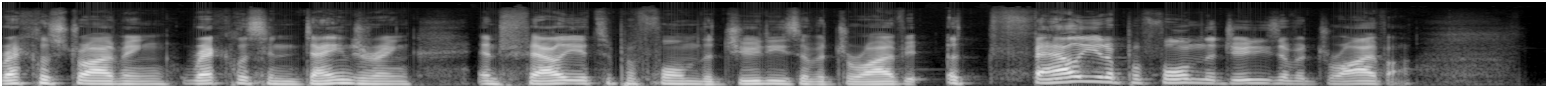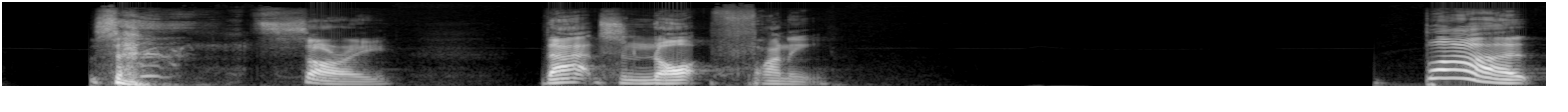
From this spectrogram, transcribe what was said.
reckless driving, reckless endangering, and failure to perform the duties of a driver. Uh, failure to perform the duties of a driver. So, sorry. That's not funny. But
